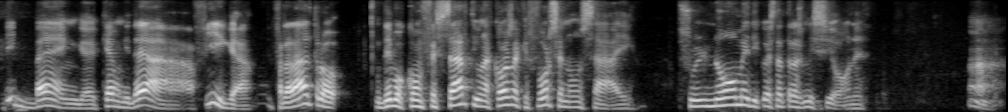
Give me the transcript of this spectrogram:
Big Bang, che è un'idea figa. Fra l'altro, devo confessarti una cosa che forse non sai sul nome di questa trasmissione. Ah.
